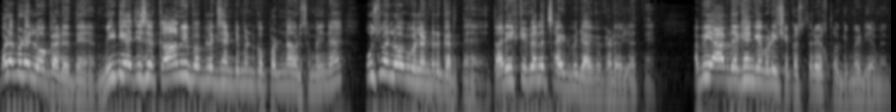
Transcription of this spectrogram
बड़े बड़े लोग कर देते हैं। मीडिया जिसे काम ही पब्लिक सेंटिमेंट को पढ़ना और समझना है उसमें लोग वलंडर करते हैं। तारीख की गलत साइड पर जाकर खड़े हो जाते हैं। अभी आप देखेंगे बड़ी शिकस्त रेख्त होगी मीडिया में भी।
